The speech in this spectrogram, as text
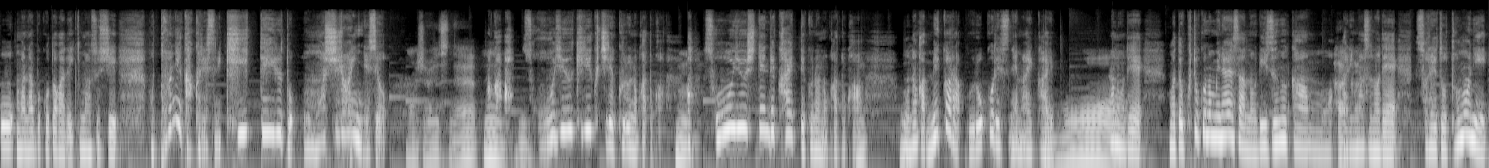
を学ぶことができますし、もうとにかくですね、聞いていると面白いんですよ。面白いですね。なんか、あ、そういう切り口で来るのかとか、うんあ、そういう視点で帰ってくるのかとか、うんもうなんか目から鱗ですね、毎回。なので、まあ、独特の皆さんのリズム感もありますので、それとともに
